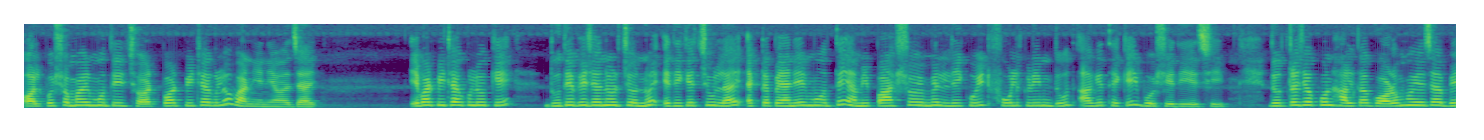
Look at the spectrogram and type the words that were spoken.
অল্প সময়ের মধ্যেই ঝটপট পিঠাগুলো বানিয়ে নেওয়া যায়। এবার পিঠাগুলোকে দুধে ভেজানোর জন্য এদিকে চুলায় একটা প্যানের মধ্যে আমি পাঁচশো এমএল লিকুইড ফুল ক্রিম দুধ আগে থেকেই বসিয়ে দিয়েছি। দুধটা যখন হালকা গরম হয়ে যাবে,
